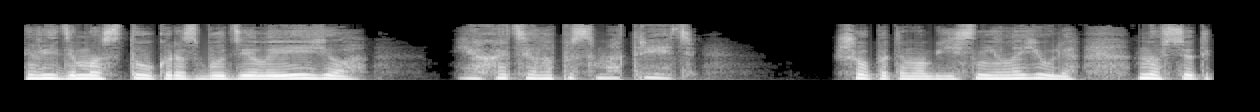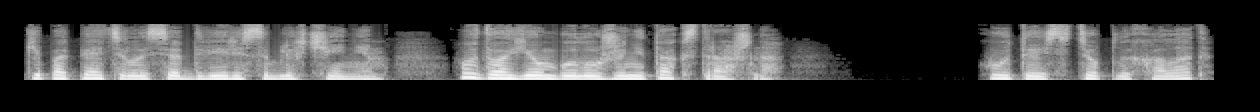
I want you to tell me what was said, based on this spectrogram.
Видимо, стук разбудил ее. «Я хотела посмотреть». Шепотом объяснила Юля, но все таки попятилась от двери с облегчением. Вдвоем было уже не так страшно. Кутаясь в теплый халат,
